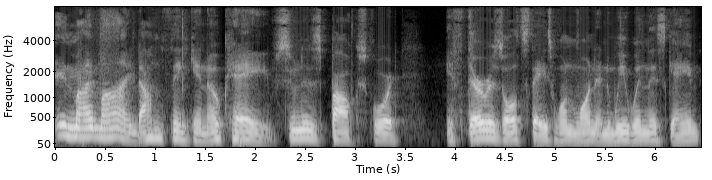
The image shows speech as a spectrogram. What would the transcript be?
In my mind, I'm thinking, okay, as soon as PAOK scored, if their result stays 1 1 and we win this game,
